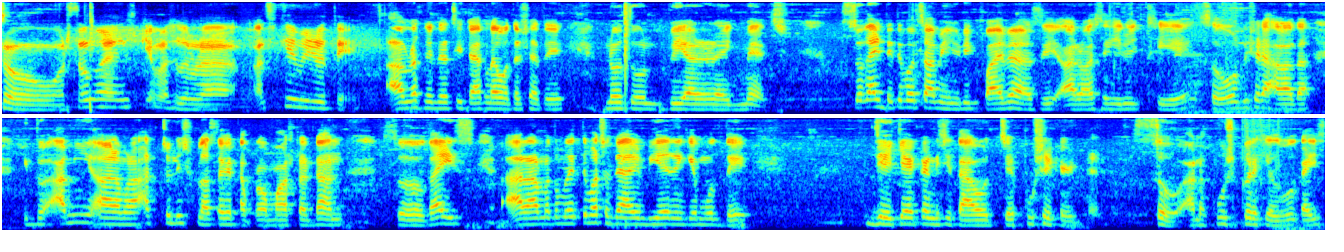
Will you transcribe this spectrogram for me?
সো সো গাইস কেমন আছো তোমরা? আজকে ভিডিওতে আমরা খেলতে যাচ্ছি টাকলা ওদের সাথে নতুন BR rank match. So guys দেখতে পাচ্ছ আমি হিরোইক ফাইভে আছি আর আছে হিরোইক থ্রি এ। সো ওর বিষয়টা আলাদা, কিন্তু আমি আর আমার আটচল্লিশ প্লাস থেকে তারপর মাস্টার ডান সো গাইস আর আমরা তোমরা দেখতে পাচ্ছ যে আমি বিয়ার র্যাঙ্কের মধ্যে যে ক্যারেক্টার নিচ্ছি তা হচ্ছে পুষের ক্যারেক্টার সো আমরা পুশ করে খেলব গাইস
